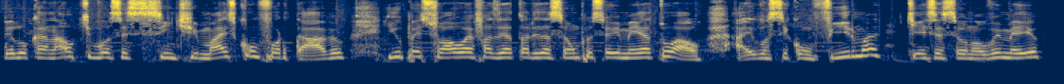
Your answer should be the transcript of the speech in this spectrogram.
pelo canal que você se sentir mais confortável e o pessoal vai fazer a atualização para o seu e-mail atual. Aí você confirma que esse é seu novo e-mail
